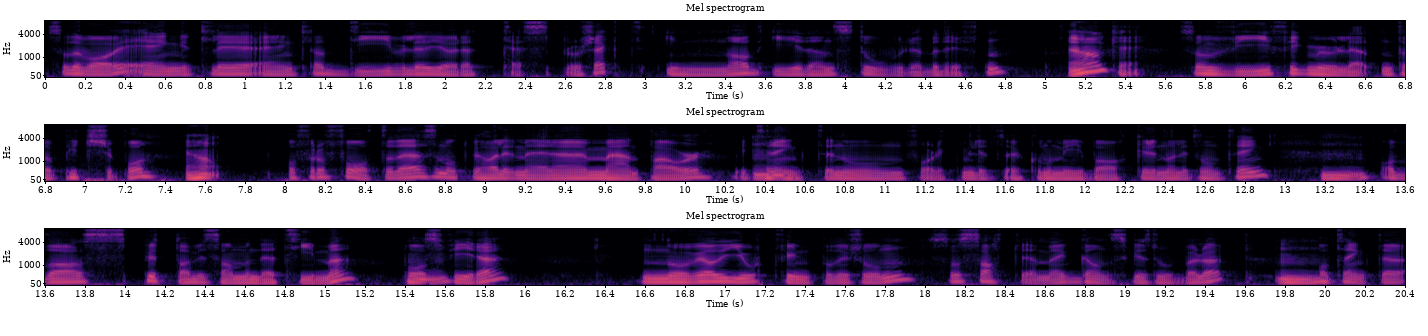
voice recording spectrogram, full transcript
Så det var jo egentlig, egentlig at de ville gjøre et testprosjekt innad i den store bedriften, Ja, okay. som vi fikk muligheten til å pitche på. Ja. Og for å få til det, så måtte vi ha litt mer manpower. Vi Mm. trengte noen folk med litt økonomibakgrunn og litt sånne ting. Mm. Og da putta vi sammen det teamet på oss Mhm. fire. Når vi hadde gjort filmproduksjonen, så satte vi igjen med et ganske stort beløp, Mm. og tenkte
